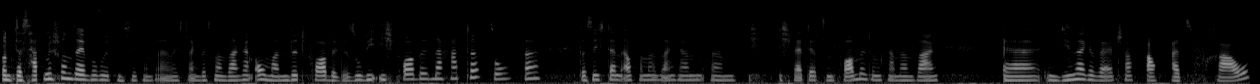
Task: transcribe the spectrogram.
Und das hat mich schon sehr berührt, muss ich ganz ehrlich sagen, dass man sagen kann, oh, man wird Vorbilder, so wie ich Vorbilder hatte, so, äh, dass ich dann auch einmal sagen kann, ähm, ich, ich werde jetzt ein Vorbild und kann dann sagen, äh, in dieser Gesellschaft, auch als Frau,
